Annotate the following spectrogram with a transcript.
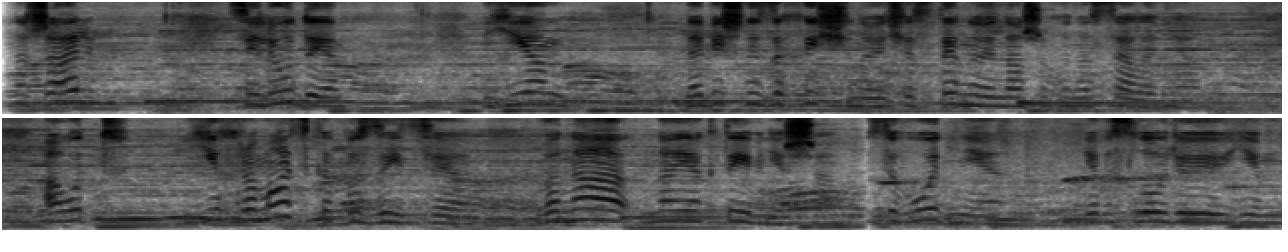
На жаль, ці люди є найбільш незахищеною частиною нашого населення. А от їх громадська позиція вона найактивніша. Сьогодні я висловлюю їм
